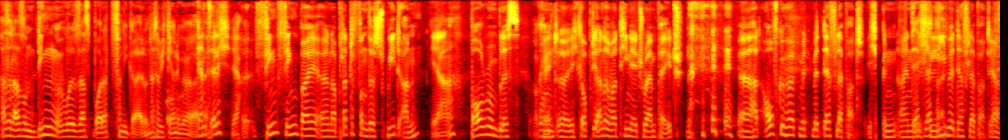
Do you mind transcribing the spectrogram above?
hast du da so ein Ding, wo du sagst, boah, das fand ich geil und das habe ich gerne gehört. Ganz ehrlich, Ja. äh, fing, fing bei äh, einer Platte von The Sweet an. Ja. Ballroom Bliss Okay. und äh, ich glaube die andere war Teenage Rampage. äh, hat aufgehört mit mit Def Leppard. Ich bin ein Def ich Leppard. liebe Def Leppard. Ja,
